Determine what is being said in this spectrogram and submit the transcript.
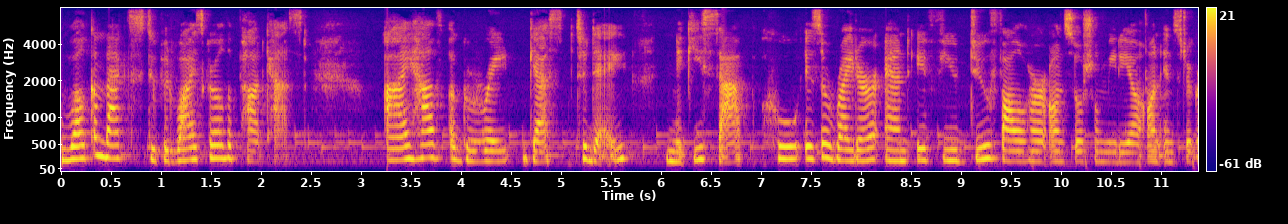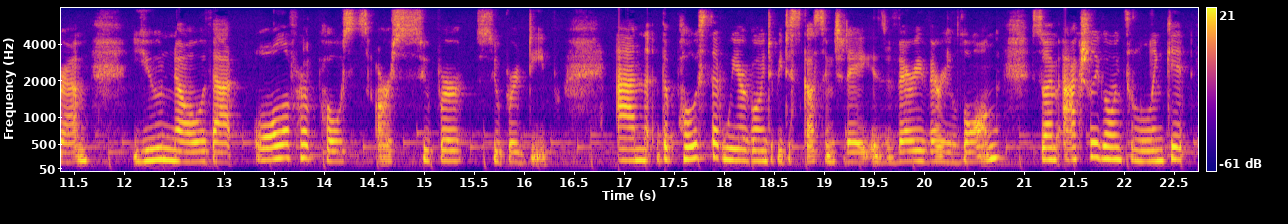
Welcome back to Stupid Wise Girl, the podcast. I have a great guest today, Nikki Sapp, who is a writer. And if you do follow her on social media on Instagram, you know that all of her posts are super, super deep. And the post that we are going to be discussing today is very, very long. So I'm actually going to link it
